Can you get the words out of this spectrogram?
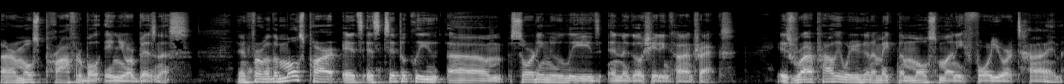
are most profitable in your business. And for the most part, it's, it's typically um, sorting new leads and negotiating contracts is probably where you're going to make the most money for your time.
